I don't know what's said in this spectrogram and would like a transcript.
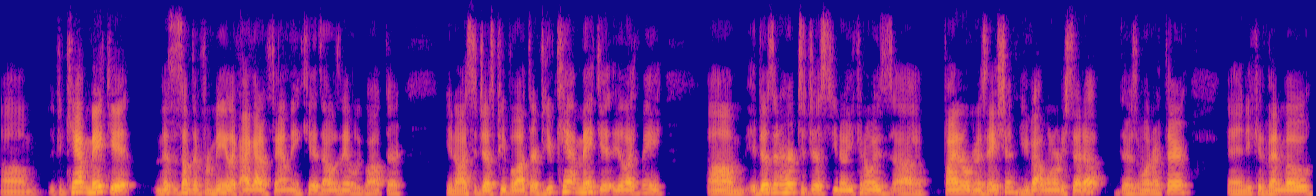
Um, if you can't make it, and this is something for me, like I got a family and kids, I wasn't able to go out there. You know, I suggest people out there, if you can't make it, you're like me, um, it doesn't hurt to just, you know, you can always uh, find an organization. You got one already set up. There's one right there, and you can Venmo.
